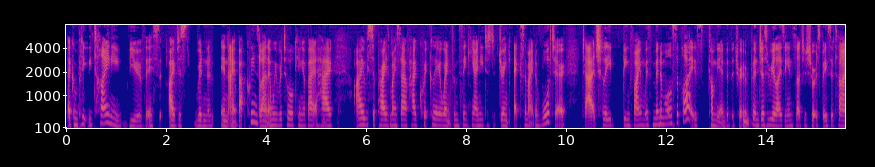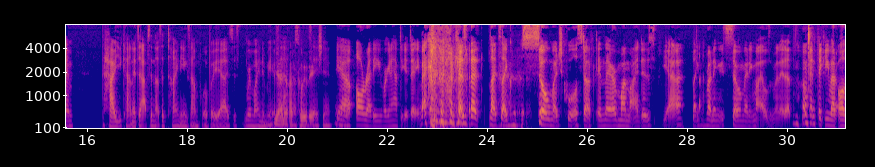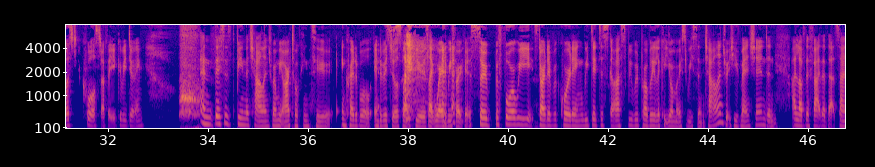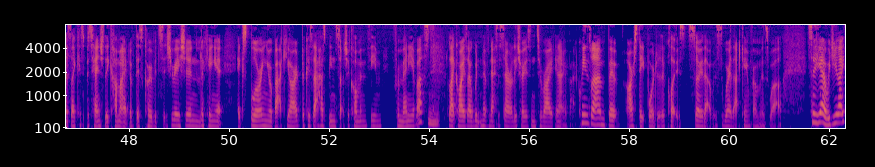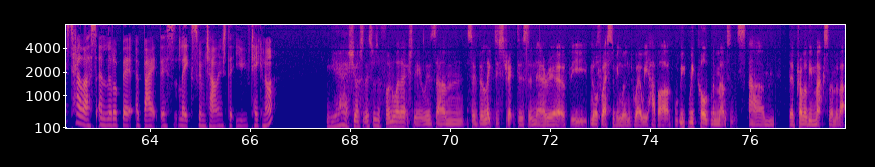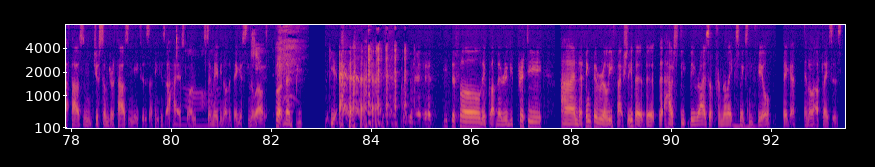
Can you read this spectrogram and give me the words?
a completely tiny view of this, I've just ridden in outback Queensland and we were talking about how I was surprised myself how quickly I went from thinking I needed to drink X amount of water to actually being fine with minimal supplies come the end of the trip mm. and just realizing in such a short space of time how you can adapt and that's a tiny example but yeah it's just reminded me of yeah, that no, conversation yeah. yeah. already we're gonna have to get Danny back on the podcast that that's like so much cool stuff in there my mind is yeah like running so many miles a minute at the moment thinking about all this cool stuff that you could be doing and this has been the challenge when we are talking to incredible individuals yes. like you is like where do we focus so before we started recording we did discuss we would probably look at your most recent challenge which you've mentioned and i love the fact that that sounds like it's potentially come out of this covid situation looking at exploring your backyard because that has been such a common theme for many of us. Mm. Likewise, I wouldn't have necessarily chosen to ride in outback Queensland, but our state borders are closed. So that was where that came from as well. So, yeah, would you like to tell us a little bit about this lake swim challenge that you've taken on? Yeah, sure. So this was a fun one actually. It was um, so the Lake District is an area of the northwest of England where we have our we, we call them mountains, um, they're probably maximum about a thousand, just under a thousand meters. I think is our highest Aww. one. So maybe not the biggest in the Cute. world, but they're yeah, they're beautiful. They've got they're really pretty, and I think the relief actually, the how steep they rise up from the lakes makes them feel bigger in a lot of places.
